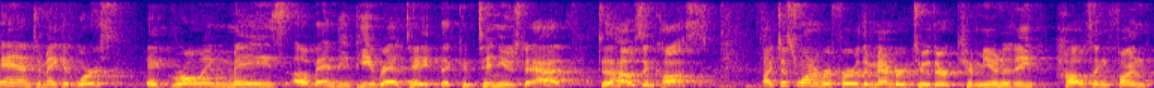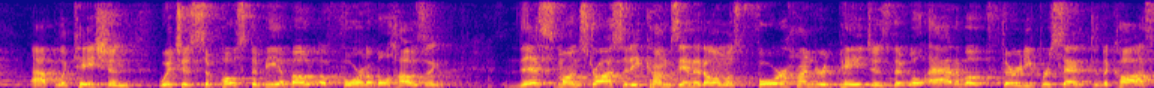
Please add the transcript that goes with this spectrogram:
and to make it worse, a growing maze of NDP red tape that continues to add to the housing costs. I just want to refer the member to their Community Housing Fund application, which is supposed to be about affordable housing. This monstrosity comes in at almost 400 pages that will add about 30% to the cost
